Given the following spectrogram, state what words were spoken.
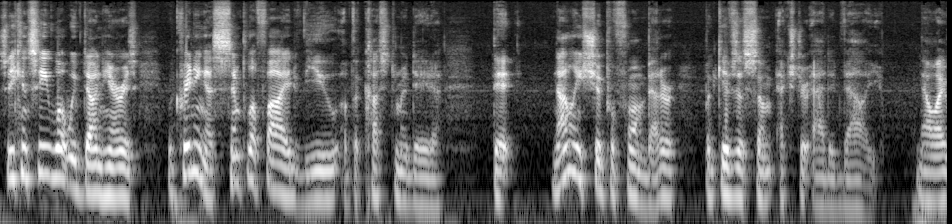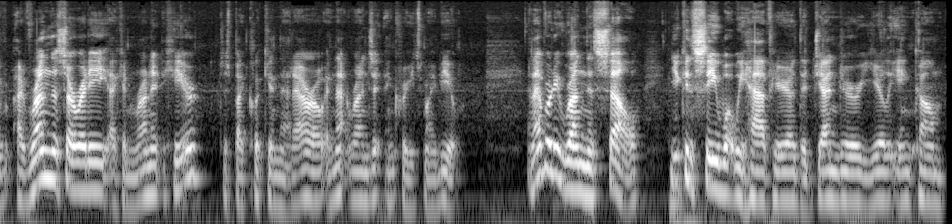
So you can see what we've done here is we're creating a simplified view of the customer data that not only should perform better, but gives us some extra added value. Now I've, I've run this already. I can run it here just by clicking that arrow, and that runs it and creates my view. And I've already run this cell. You can see what we have here, the gender, yearly income,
